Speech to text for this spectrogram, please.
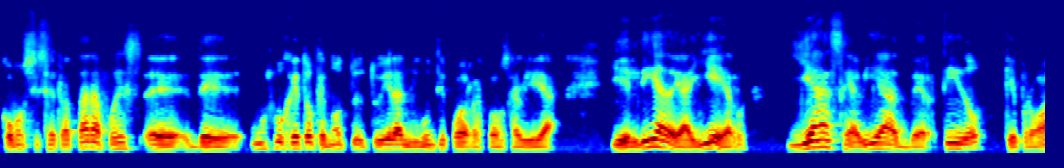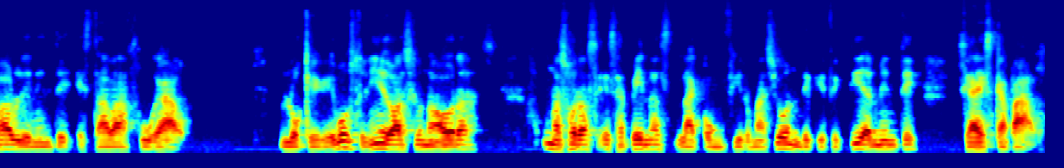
como si se tratara pues eh, de un sujeto que no tuviera ningún tipo de responsabilidad. Y el día de ayer ya se había advertido que probablemente estaba fugado. Lo que hemos tenido hace una hora, unas horas es apenas la confirmación de que efectivamente se ha escapado.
